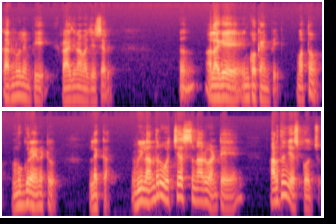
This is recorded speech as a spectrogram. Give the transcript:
కర్నూలు ఎంపీ రాజీనామా చేశారు. అలాగే ఇంకొక ఎంపీ మొత్తం ముగ్గురు అయినట్టు లెక్క. వీళ్ళందరూ వచ్చేస్తున్నారు అంటే అర్థం చేసుకోవచ్చు.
